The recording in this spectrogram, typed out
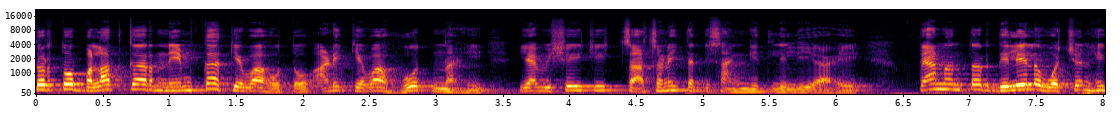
तर तो बलात्कार नेमका केव्हा होतो आणि केव्हा होत नाही याविषयीची चाचणी त्यांनी सांगितलेली आहे. त्यानंतर दिलेलं वचन हे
